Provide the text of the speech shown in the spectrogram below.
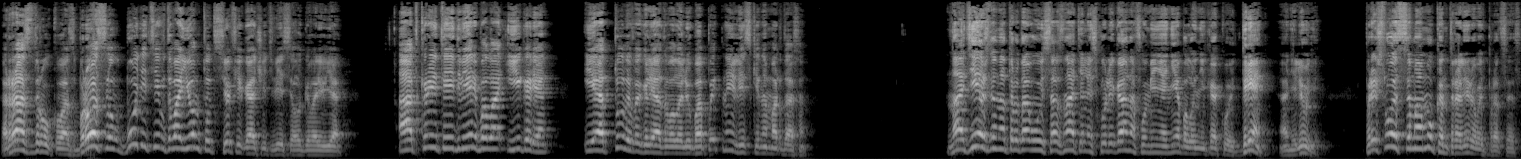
раз друг вас бросил, будете вдвоем тут все фигачить весело», — говорю я. Открытая дверь была Игоря, и оттуда выглядывала любопытная Лискина мордаха. Надежды на трудовую сознательность хулиганов у меня не было никакой. Дрянь, а не люди. Пришлось самому контролировать процесс.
